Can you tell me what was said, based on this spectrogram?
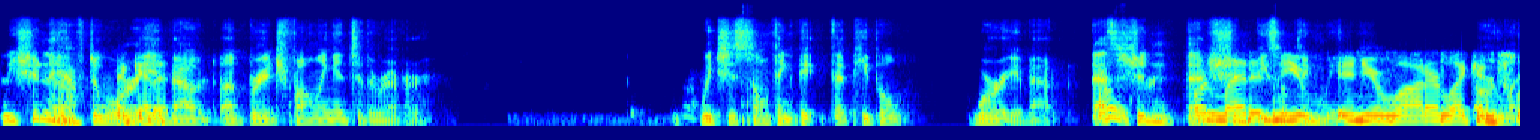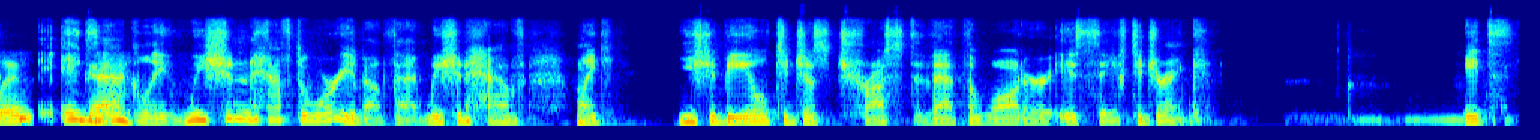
We shouldn't so, have to worry about a bridge falling into the river, which is something that people worry about. That oh, shouldn't that or shouldn't be something we, in your water like in Flint. Exactly. Yeah. We shouldn't have to worry about that. We should have like you should be able to just trust that the water is safe to drink. It's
